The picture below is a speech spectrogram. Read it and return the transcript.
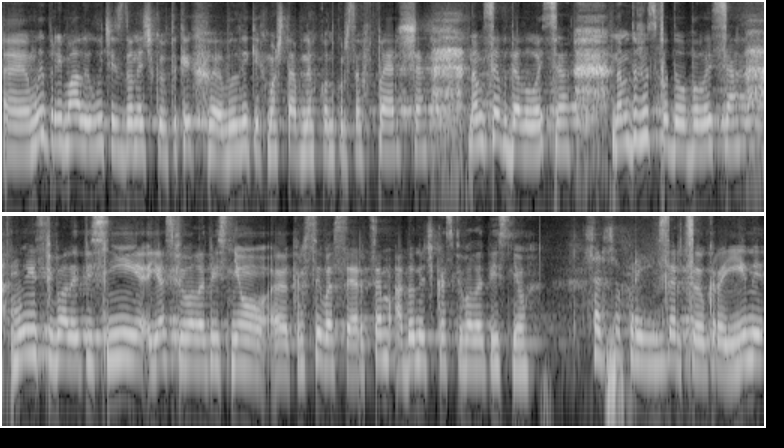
Е, Ми приймали участь з донечкою в таких великих масштабних конкурсах вперше. Нам все вдалося. Нам дуже сподобалося. Ми співали пісні. Я співала пісню е, Красиве серцем, а донечка співала пісню. Серце України. Серце України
